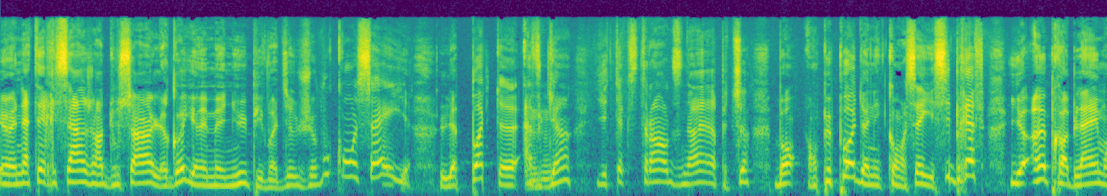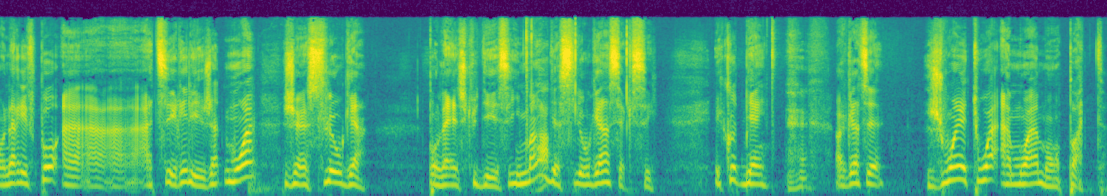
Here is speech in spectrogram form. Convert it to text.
et un atterrissage en douceur. Le gars, il a un menu, puis il va dire, je vous conseille le pot afghan, il est extraordinaire, puis tout ça. Bon, on peut pas donner de conseils ici. Bref, il y a un problème, on n'arrive pas à, attirer les gens. Moi, j'ai un slogan pour la SQDC. Il manque ah. de slogans sexy. Écoute bien. regarde, c'est Joins-toi à moi, mon pote.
